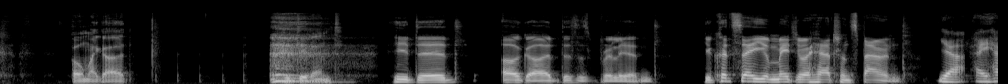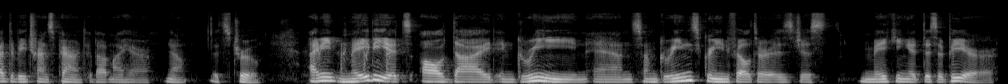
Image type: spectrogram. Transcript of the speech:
oh my god. He didn't. He did. Oh god, this is brilliant. You could say you made your hair transparent. Yeah, I had to be transparent about my hair. Yeah, it's true. I mean, maybe it's all dyed in green and some green screen filter is just making it disappear.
